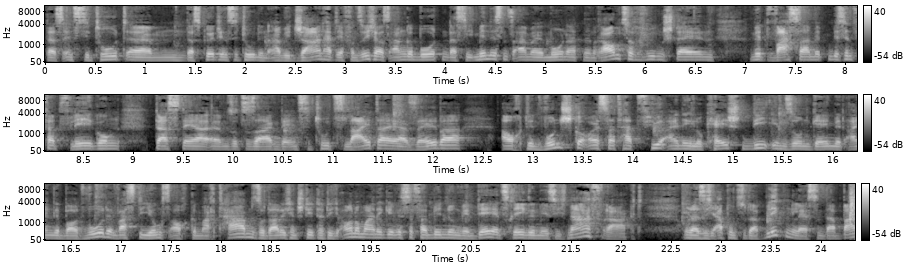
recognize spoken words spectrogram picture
das Institut, ähm, das Goethe-Institut in Abidjan hat ja von sich aus angeboten, dass sie mindestens einmal im Monat einen Raum zur Verfügung stellen mit Wasser, mit ein bisschen Verpflegung, dass der ähm, sozusagen der Institutsleiter ja selber auch den Wunsch geäußert hat für eine Location, die in so ein Game mit eingebaut wurde, was die Jungs auch gemacht haben. So dadurch entsteht natürlich auch nochmal eine gewisse Verbindung. Wenn der jetzt regelmäßig nachfragt oder sich ab und zu da blicken lässt und dabei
